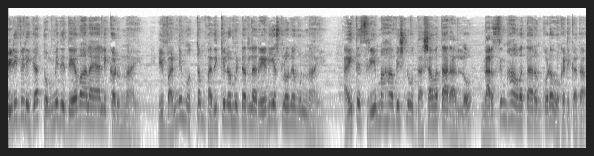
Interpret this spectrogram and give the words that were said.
విడివిడిగా తొమ్మిది దేవాలయాలు ఇక్కడున్నాయి. ఇవన్నీ మొత్తం పది కిలోమీటర్ల రేడియస్లోనే ఉన్నాయి. అయితే శ్రీ మహావిష్ణువు దశావతారాల్లో నరసింహ అవతారం కూడా ఒకటి కదా.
